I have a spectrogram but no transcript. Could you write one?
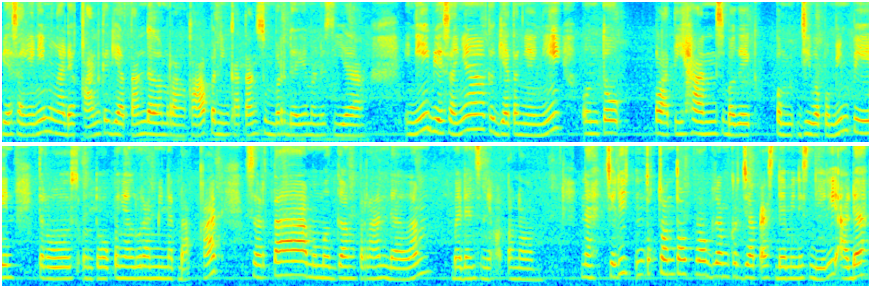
Biasanya ini mengadakan kegiatan dalam rangka peningkatan sumber daya manusia ini biasanya kegiatannya ini untuk pelatihan sebagai pem, jiwa pemimpin, terus untuk penyaluran minat bakat, serta memegang peran dalam badan seni otonom. Nah, jadi untuk contoh program kerja PSDM ini sendiri ada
